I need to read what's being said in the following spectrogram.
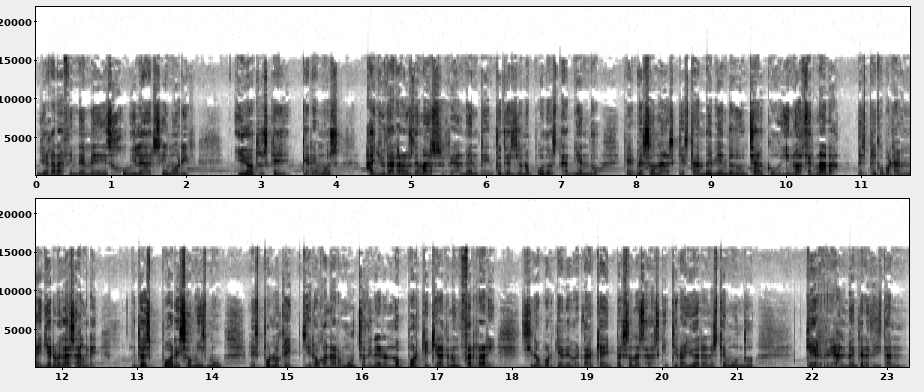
llegar a fin de mes, jubilarse y morir. Y otros que queremos ayudar a los demás realmente. Entonces yo no puedo estar viendo que hay personas que están bebiendo de un charco y no hacer nada. Me explico, porque a mí me hierve la sangre. Entonces, por eso mismo es por lo que quiero ganar mucho dinero, no porque quiera tener un Ferrari, sino porque de verdad que hay personas a las que quiero ayudar en este mundo que realmente necesitan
